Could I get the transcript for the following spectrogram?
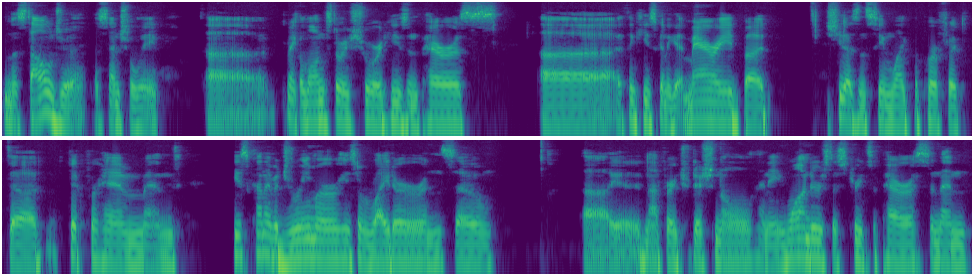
nostalgia, essentially. Uh, to make a long story short, he's in Paris. Uh, I think he's going to get married, but she doesn't seem like the perfect uh, fit for him. And he's kind of a dreamer. He's a writer, and so uh, not very traditional. And he wanders the streets of Paris. And then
